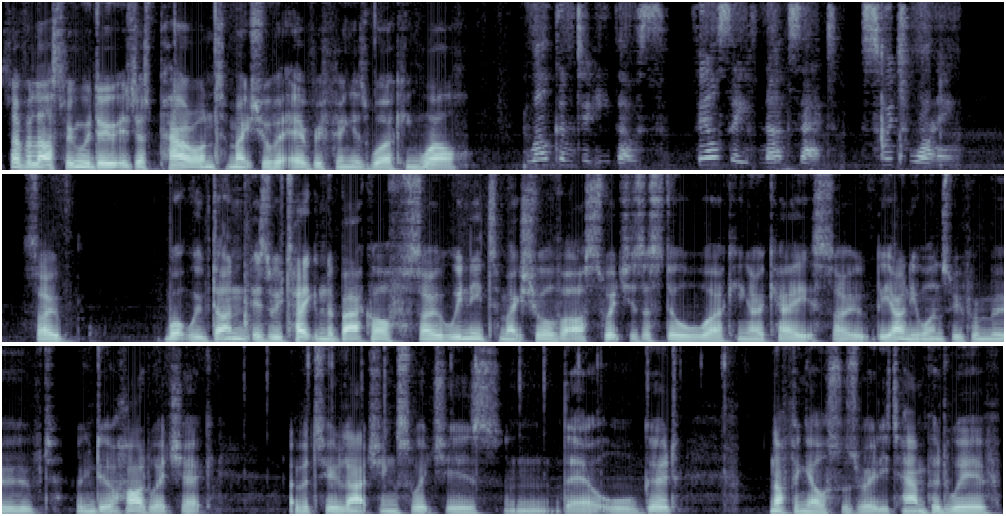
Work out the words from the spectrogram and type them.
So the last thing we do is just power on to make sure that everything is working well. Welcome to Ethos. Failsafe not set. Switch warning. So what we've done is we've taken the back off, so we need to make sure that our switches are still working okay. So the only ones we've removed, we can do a hardware check the two latching switches and they're all good. Nothing else was really tampered with.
